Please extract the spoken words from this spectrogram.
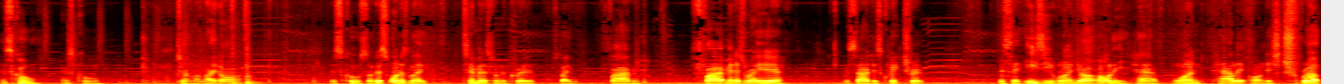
it's cool. It's cool turn my light on. It's cool. So this one is like 10 minutes from the crib. It's like five, five minutes right here beside this QuikTrip. It's an easy run, y'all. Only have one pallet on this truck.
